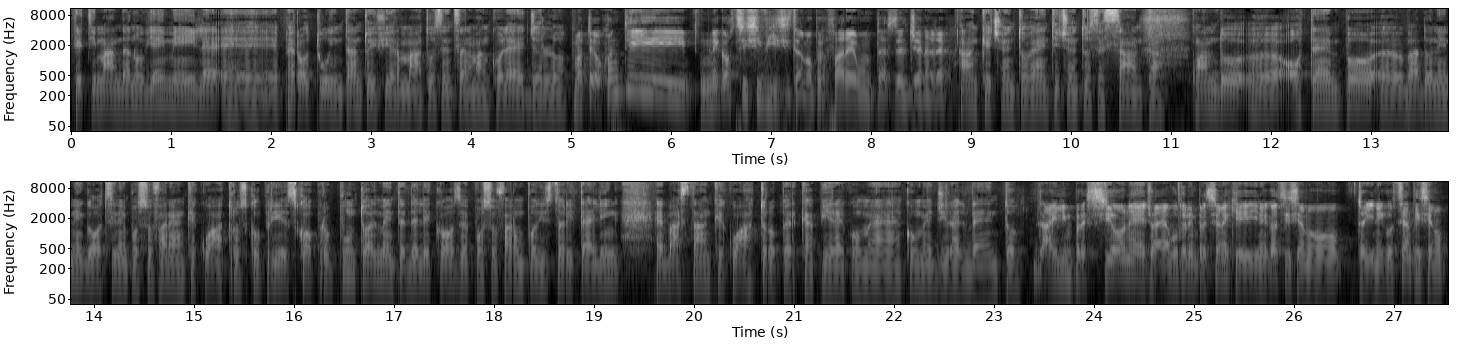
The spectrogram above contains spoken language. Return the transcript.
che ti mandano via email e, e però tu intanto hai firmato senza manco leggerlo. Matteo, quanti negozi si visitano per fare un test del genere? Anche 120, 160. Quando eh, ho tempo eh, vado nei negozi, ne posso fare anche 4, scopri- scopro puntualmente delle cose, posso fare un po' di storytelling e basta anche 4 per capire come gira il vento. Hai l'impressione, cioè hai avuto l'impressione che i negozi siano, cioè i negozianti siano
